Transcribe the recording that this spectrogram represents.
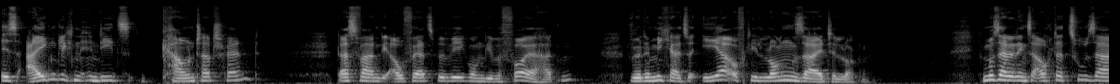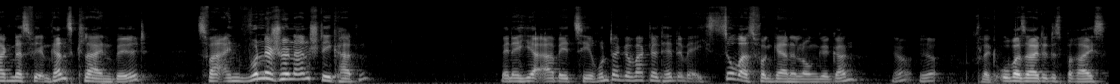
ist eigentlich ein Indiz Countertrend. Das waren die Aufwärtsbewegungen, die wir vorher hatten. Würde mich also eher auf die Long-Seite locken. Ich muss allerdings auch dazu sagen, dass wir im ganz kleinen Bild zwar einen wunderschönen Anstieg hatten. Wenn er hier ABC runtergewackelt hätte, wäre ich sowas von gerne long gegangen. Ja, ja, vielleicht Oberseite des Bereichs.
